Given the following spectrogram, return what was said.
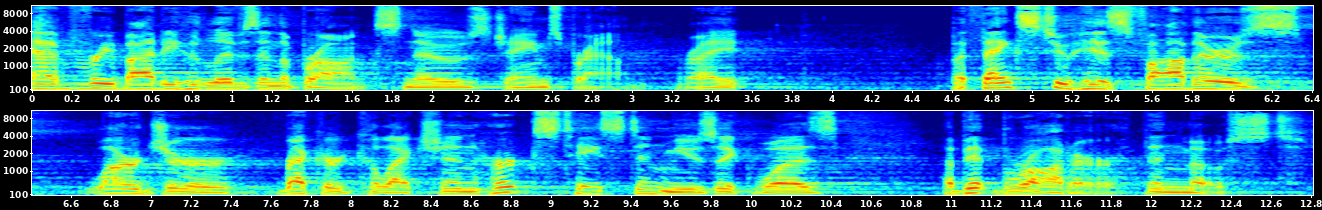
everybody who lives in the Bronx knows James Brown, right? But thanks to his father's larger record collection, Herc's taste in music was a bit broader than most.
